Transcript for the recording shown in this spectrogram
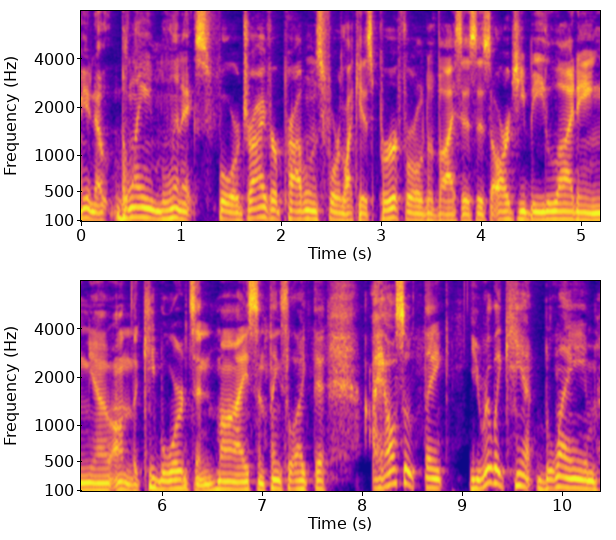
you know, blame Linux for driver problems for like his peripheral devices, his RGB lighting, you know, on the keyboards and mice and things like that. I also think you really can't blame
